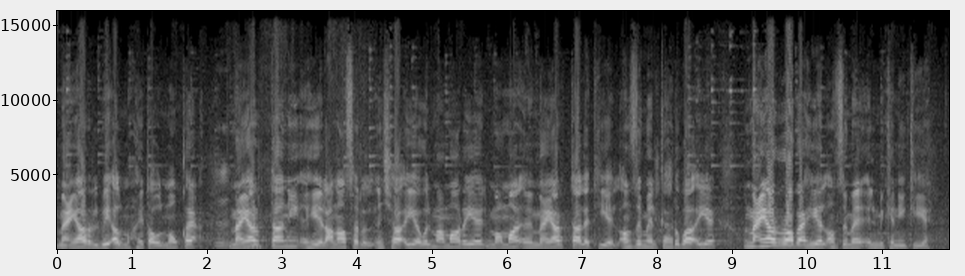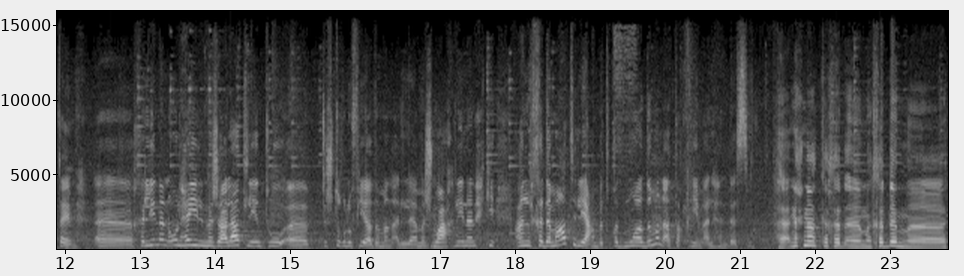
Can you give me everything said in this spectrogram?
معيار البيئة المحيطة والموقع. المعيار الثاني هي العناصر الإنشائية والمعمارية. المعيار الثالث هي الأنظمة الكهربائية. والمعيار الرابع هي الأنظمة الميكانيكية. طيب آه خلينا نقول هي المجالات اللي أنتم آه بتشتغلوا فيها ضمن المجموعة. خلينا نحكي عن الخدمات اللي عم بتقدموها ضمن التقييم الهندسي. نحن بنخدم آه،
